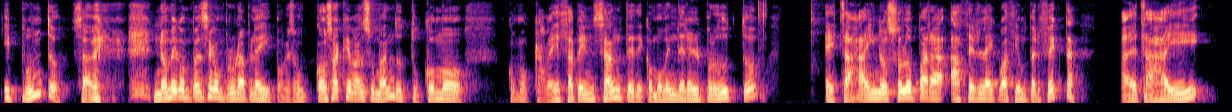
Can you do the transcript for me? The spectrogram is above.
Y punto, ¿sabes? No me compensa comprar una Play, porque son cosas que van sumando. Tú como, como cabeza pensante de cómo vender el producto, estás ahí no solo para hacer la ecuación perfecta, Estás ahí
